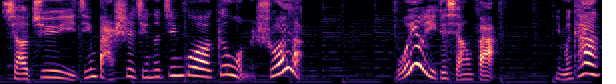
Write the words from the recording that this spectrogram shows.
小趣已经把事情的经过跟我们说了。我有一个想法，你们看。”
